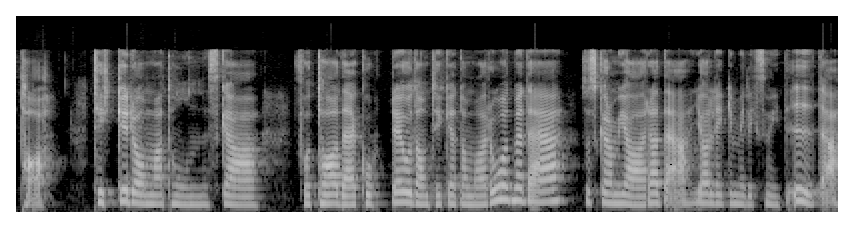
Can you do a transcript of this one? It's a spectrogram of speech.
ta. Tycker de att hon ska få ta det kortet och de tycker att de har råd med det så ska de göra det. Jag lägger mig liksom inte i det.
